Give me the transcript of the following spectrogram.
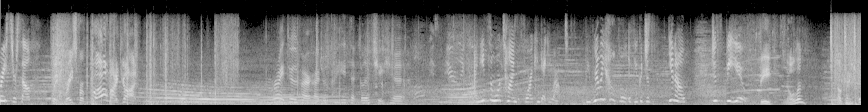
Brace yourself. Wait, brace for. Oh my god! Right through the fire hydrant. I hate that glitchy shit. I need some more time before I can get you out. It'd be really helpful if you could just, you know, just be you. Be Nolan? Okay. The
